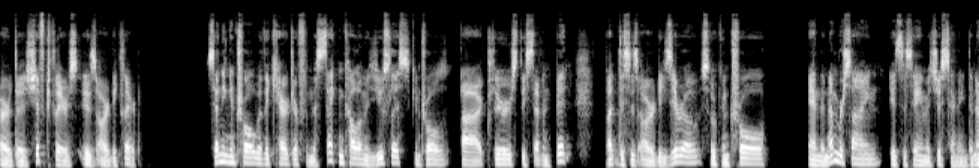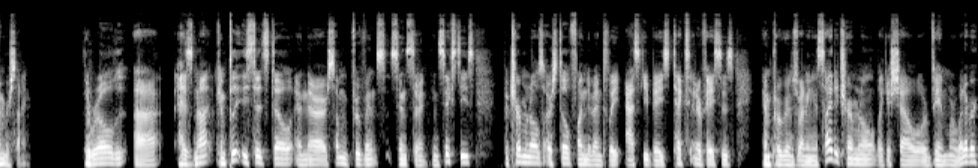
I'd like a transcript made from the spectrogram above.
or the Shift clears is already cleared. Sending control with a character from the second column is useless. Control uh, clears the seventh bit, but this is already zero, so control and the number sign is the same as just sending the number sign. The world uh, has not completely stood still, and there are some improvements since the 1960s, but terminals are still fundamentally ASCII based text interfaces, and programs running inside a terminal, like a shell or Vim or whatever,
